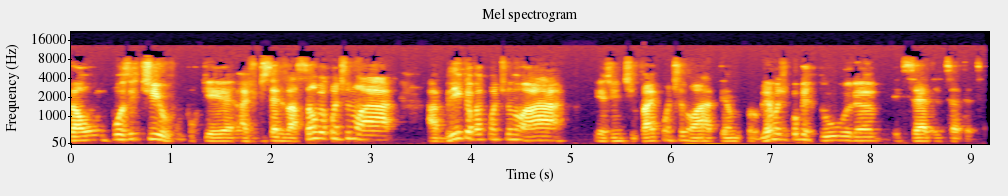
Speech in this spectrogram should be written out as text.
tão positivo, porque a judicialização vai continuar, a briga vai continuar, e a gente vai continuar tendo problemas de cobertura, etc, etc, etc.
